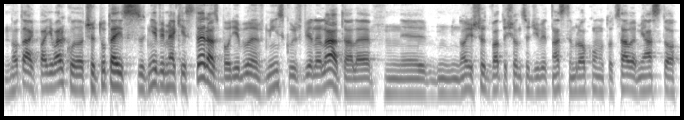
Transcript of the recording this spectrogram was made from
No tak, panie Marku, no czy tutaj nie wiem jak jest teraz, bo nie byłem w Mińsku już wiele lat, ale no jeszcze w 2019 roku no to całe miasto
